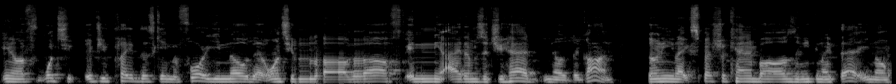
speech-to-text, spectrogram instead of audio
you know, if once you if you played this game before, you know that once you log off, any items that you had, you know, they're gone. So any like special cannonballs, anything like that, you know,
